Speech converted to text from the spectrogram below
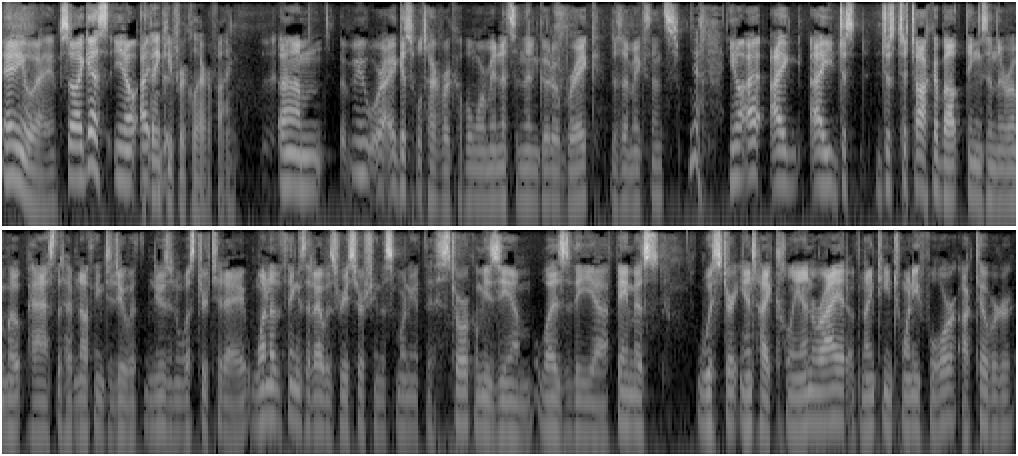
Anyway, so I guess you know. I, thank you for clarifying. Um, I, mean, we're- I guess we'll talk for a couple more minutes and then go to a break. Does that make sense? Yeah. You know, I, I, I just just to talk about things in the remote past that have nothing to do with news in Worcester today. One of the things that I was researching this morning at the historical museum was the uh, famous Worcester anti-Klan riot of 1924, October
